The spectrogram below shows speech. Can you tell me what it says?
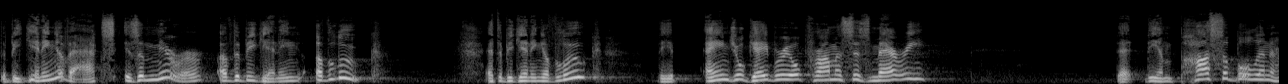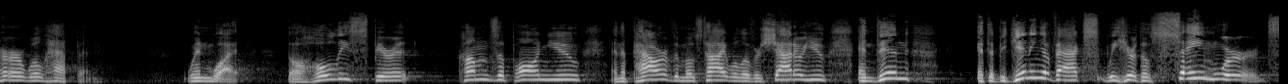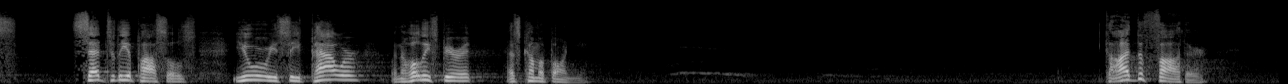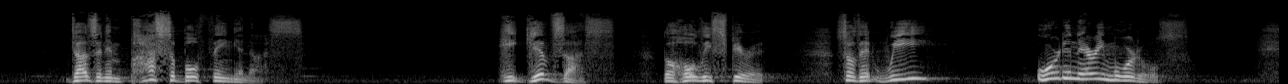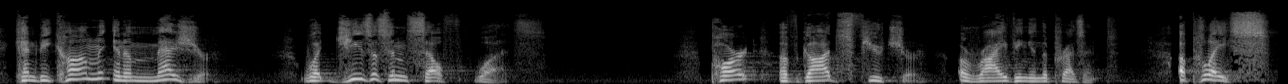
The beginning of Acts is a mirror of the beginning of Luke. At the beginning of Luke, the angel Gabriel promises Mary that the impossible in her will happen when what? The Holy Spirit comes upon you and the power of the Most High will overshadow you. And then at the beginning of Acts, we hear those same words said to the apostles You will receive power when the Holy Spirit has come upon you. God the Father does an impossible thing in us. He gives us the Holy Spirit so that we, ordinary mortals, can become in a measure what Jesus himself was. Part of God's future arriving in the present. A place,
